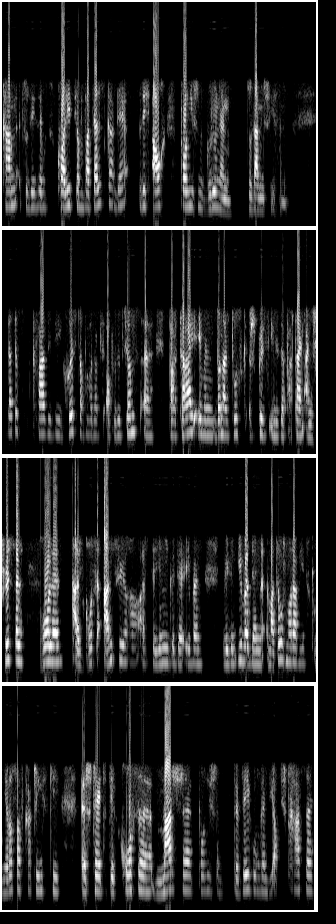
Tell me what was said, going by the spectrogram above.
kam zu diesem Koalition Obywatelska, der sich auch polnischen Grünen zusammenschließen. Das ist quasi die größte Oppositionspartei. Eben Donald Tusk spielt in dieser Partei eine Schlüsselrolle. als großer Anführer, als derjenige, der eben gegenüber den Mateusz Morawiecki und Jarosław Kaczynski äh, steht, die große Marsche, polnische Bewegungen, die auf die Straße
